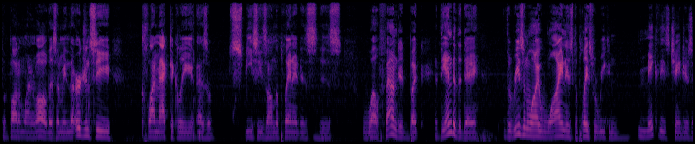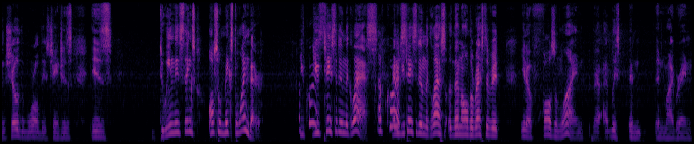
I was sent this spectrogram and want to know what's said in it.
the bottom line of all of this. I mean, the urgency climactically as a species on the planet is is well founded, but at the end of the day, the reason why wine is the place where we can make these changes and show the world these changes is doing these things also makes the wine better. Of you, course. you taste it in the glass. Of course. And if you taste it in the glass, then all the rest of it, you know, falls in line. uh, At least in in my brain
